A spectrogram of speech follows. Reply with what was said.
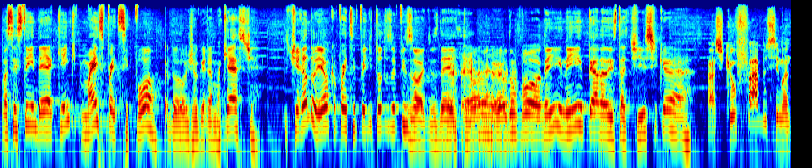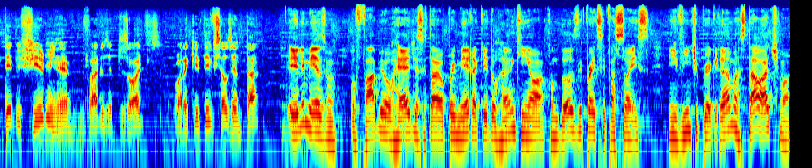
Vocês têm ideia quem que mais participou do Jogorama Cast? Tirando eu, que eu participei de todos os episódios, né? Então eu não vou nem, nem entrar na estatística. Acho que o Fábio se manteve firme, né, em vários episódios. Agora que ele teve que se ausentar. Ele mesmo, o Fábio Regis, que tá o primeiro aqui do ranking, ó, com 12 participações em 20 programas, tá ótimo. ó.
